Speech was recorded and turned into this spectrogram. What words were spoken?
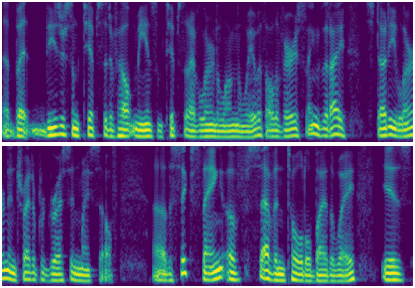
Uh, but these are some tips that have helped me and some tips that I've learned along the way with all the various things that I study, learn, and try to progress in myself. Uh, the sixth thing of seven total, by the way, is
